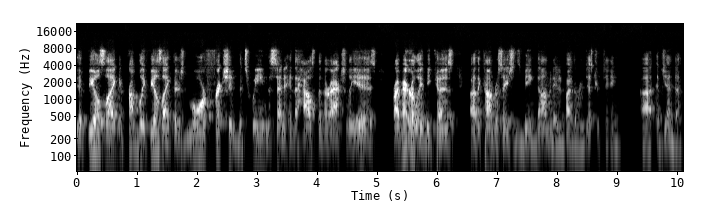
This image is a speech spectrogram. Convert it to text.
it feels like it probably feels like there's more friction between the Senate and the House than there actually is, primarily because uh, the conversation is being dominated by the redistricting agenda.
